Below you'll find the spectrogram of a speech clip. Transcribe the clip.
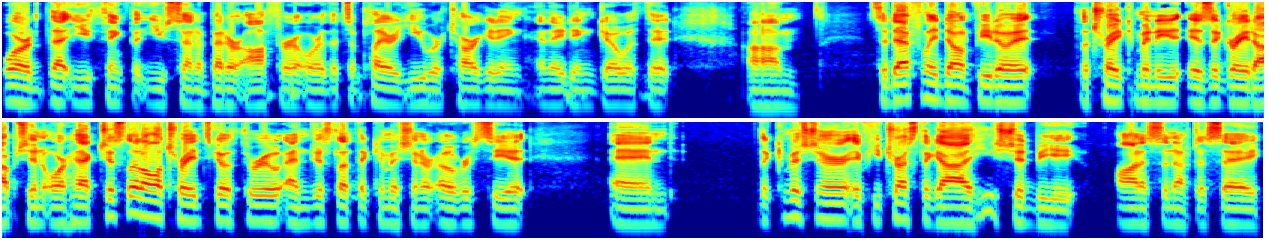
or that you think that you sent a better offer or that's a player you were targeting and they didn't go with it. Um, so definitely don't veto it. The trade committee is a great option, or heck, just let all trades go through and just let the commissioner oversee it. And the commissioner, if you trust the guy, he should be honest enough to say,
